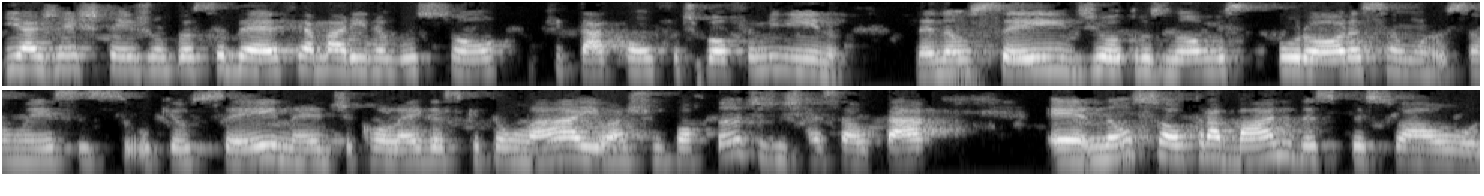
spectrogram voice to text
E a gente tem junto à CBF a Marina Gusson, que está com o futebol feminino. Né, não sei de outros nomes, por hora são, são esses o que eu sei, né, de colegas que estão lá, e eu acho importante a gente ressaltar é, não só o trabalho desse pessoal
